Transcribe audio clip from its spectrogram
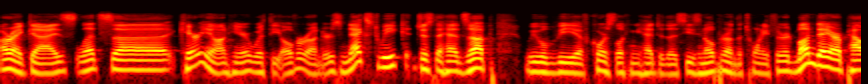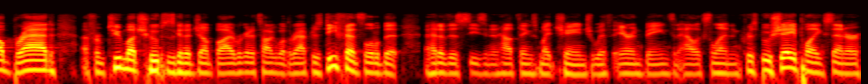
All right, guys, let's uh, carry on here with the over unders. Next week, just a heads up, we will be, of course, looking ahead to the season opener on the 23rd. Monday, our pal Brad uh, from Too Much Hoops is going to jump by. We're going to talk about the Raptors defense a little bit ahead of this season and how things might change with Aron Baynes and Alex Len and Chris Boucher playing center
